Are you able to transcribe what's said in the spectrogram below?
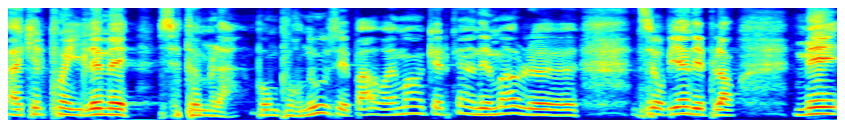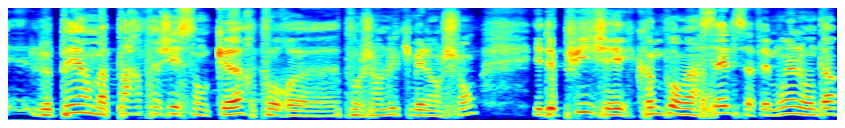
à quel point il aimait cet homme-là. Bon, pour nous, c'est pas vraiment quelqu'un d'aimable euh, sur bien des plans. Mais le Père m'a partagé son cœur pour, euh, Jean-Luc Mélenchon. Et depuis, comme pour Marcel, ça fait moins longtemps,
